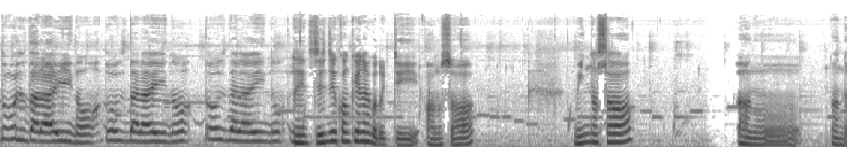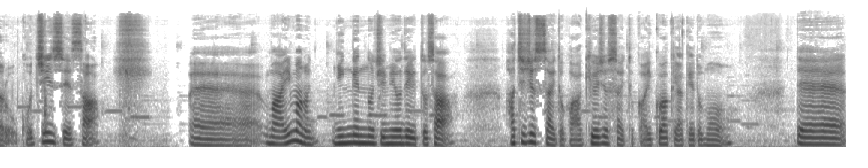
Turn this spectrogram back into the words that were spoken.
どうしたらいいのどうしたらいいのどうしたらいいのね全然関係ないこと言っていいあのさ、みんなさ、あのなんだろう、こう人生さ、えー、まあ今の人間の寿命で言うとさ、80歳とか90歳とか行くわけやけども、で、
